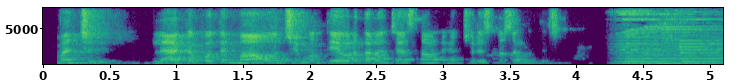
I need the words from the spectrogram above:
మంచిది. లేకపోతే మా ఉద్యమం తీవ్రతరం చేస్తామని హెచ్చరిస్తూ సెలవు తీసుకుంటాం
